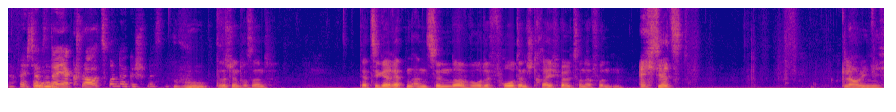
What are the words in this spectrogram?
Ja, vielleicht haben Uh. sie da ja Crowds runtergeschmissen. Uh. Das ist interessant. Der Zigarettenanzünder wurde vor den Streichhölzern erfunden. Echt jetzt? Glaube ich nicht.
